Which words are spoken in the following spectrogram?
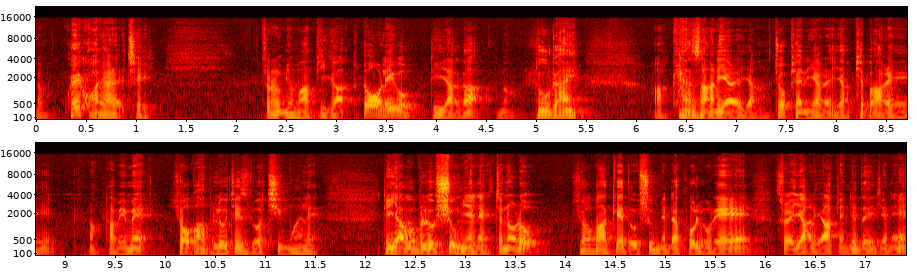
เนาะခွဲခွာရတဲ့အချိန်ကျွန်တော်တို့မြန်မာပြည်ကတော်တော်လေးကိုဒီຢာကเนาะလူတိုင်းအာခံစားနေရတဲ့အရာကြောဖြတ်နေရတဲ့အရာဖြစ်ပါတယ်เนาะဒါပေမဲ့ ယောဘဘလို့ကျေးဇူးတော်ချီးမွမ်းလဲဒီယောက်ကိုဘလို့ရှုမြင်လဲကျွန်တော်တို့ယောဘကဲ့သို့ရှုမြင်တတ်ဖို့လိုတယ်ဆိုတဲ့အရာလေးအပြင်နှစ်သိမ့်ခြင်းနဲ့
